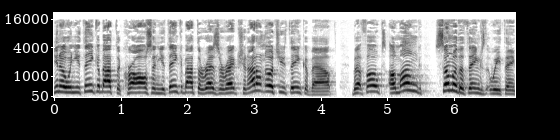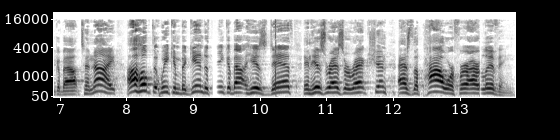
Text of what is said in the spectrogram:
you know, when you think about the cross and you think about the resurrection, I don't know what you think about, but, folks, among some of the things that we think about tonight, I hope that we can begin to think about His death and His resurrection as the power for our living.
